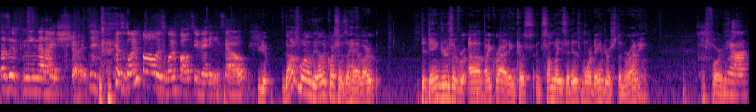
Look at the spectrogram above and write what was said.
doesn't mean that I should. Because one fall is one fall too many. So you, that was one of the other questions I have are the dangers of uh, bike riding because in some ways it is more dangerous than running. As far as yeah,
